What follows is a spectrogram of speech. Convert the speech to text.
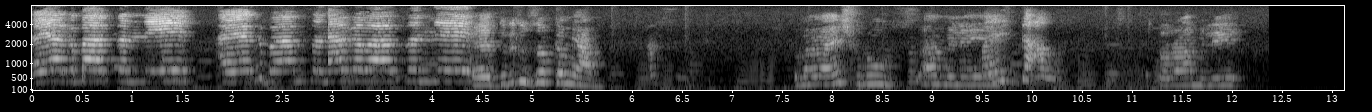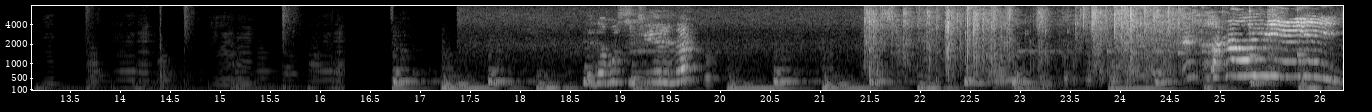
يا جماعة مستنيه يا جماعة مستنيه آه، الدوريتوس ده بكام يا عم؟ طب أنا معيش فلوس أعمل إيه؟ ماليش دعوة. اضطر أعمل إيه؟ ايه ده بصي في ايه هناك حرامي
